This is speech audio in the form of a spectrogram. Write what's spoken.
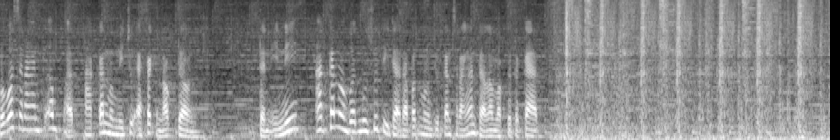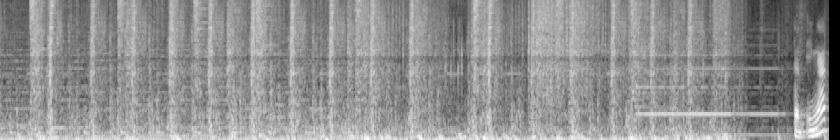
bahwa serangan keempat akan memicu efek knockdown. Dan ini akan membuat musuh tidak dapat meluncurkan serangan dalam waktu dekat. Dan ingat,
